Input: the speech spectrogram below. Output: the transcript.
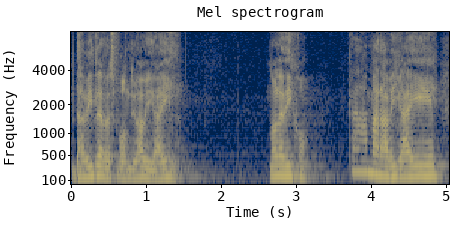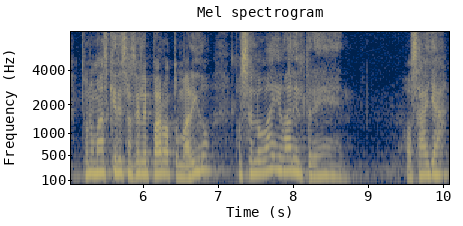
David le respondió a Abigail. No le dijo, cámara Abigail, tú nomás quieres hacerle paro a tu marido, pues se lo va a llevar el tren. O sea, ya,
